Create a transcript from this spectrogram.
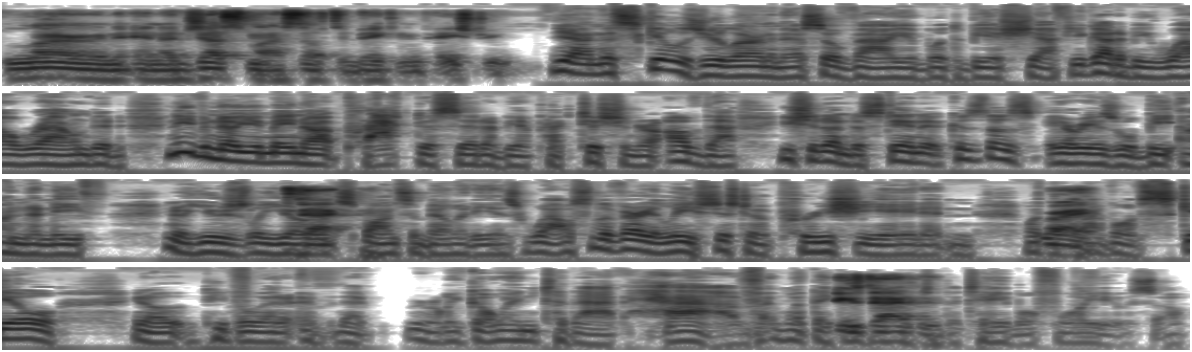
learn and adjust myself to baking and pastry. Yeah, and the skills you learn, and they're so valuable to be a chef. You got to be well rounded. And even though you may not practice it or be a practitioner of that, you should understand it because those areas will be underneath, you know, usually your exactly. responsibility as well. So, the very least, just to appreciate it and what right. the level of skill, you know, people that, that really go into that have and what they can exactly. bring to the table for you. So,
